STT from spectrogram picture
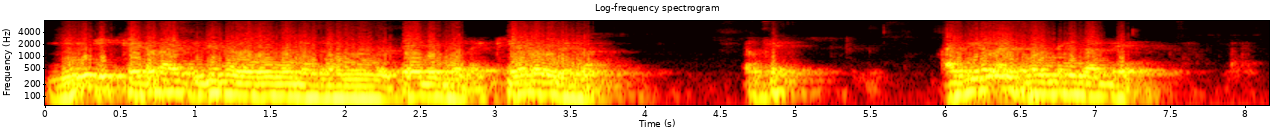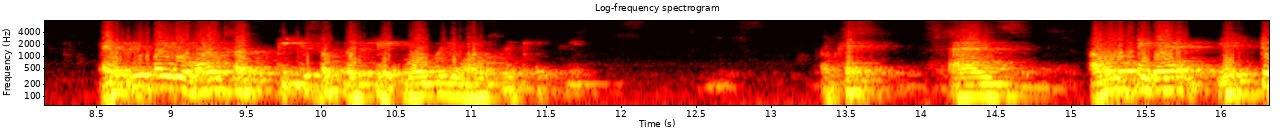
ಹೇಗೆ ಕೆಟ್ಟದಾಗಿ ಬಿದ್ದಿದ್ದಾರೆ ಒಂದು ಟೇಬಲ್ ಮೇಲೆ ಕೇಳೋದಿಲ್ಲ okay I realise one thing ಅಂದ್ರೆ everybody wants a piece of the cake nobody wants the cake okay and ಅವತ್ತಿಗೆ ಎಷ್ಟು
